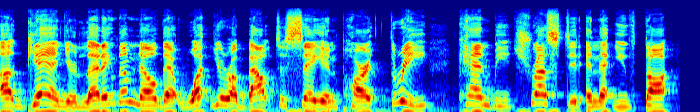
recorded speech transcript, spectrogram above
Again, you're letting them know that what you're about to say in part three can be trusted and that you've thought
